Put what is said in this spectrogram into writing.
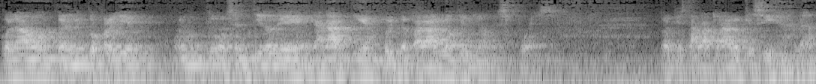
con, el único proyecto, con el único sentido de ganar tiempo y preparar lo que vino después. Porque estaba claro que si la,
